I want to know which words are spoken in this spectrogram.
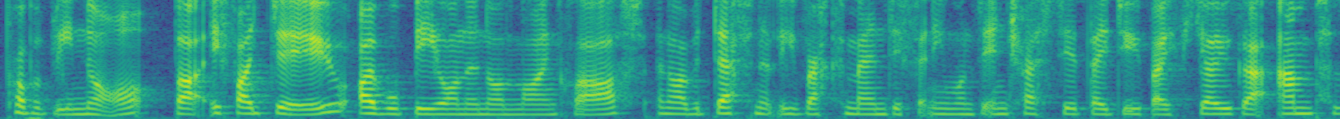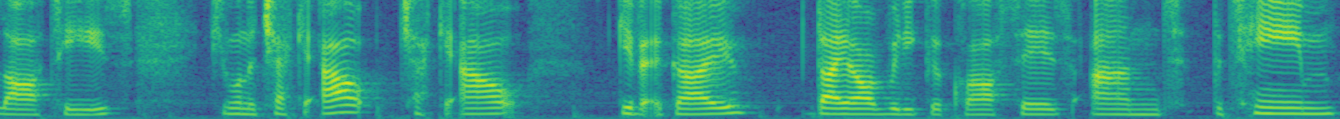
probably not but if i do i will be on an online class and i would definitely recommend if anyone's interested they do both yoga and pilates. If you want to check it out check it out. Give it a go. They are really good classes and the team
